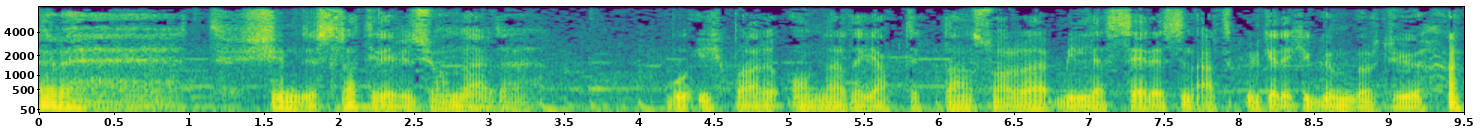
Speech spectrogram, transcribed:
Evet. Şimdi sıra televizyonlarda. Bu ihbarı onlar da yaptıktan sonra millet seyretsin artık ülkedeki gümbürtüyü.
